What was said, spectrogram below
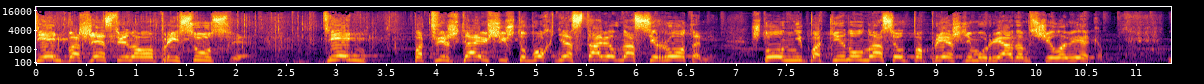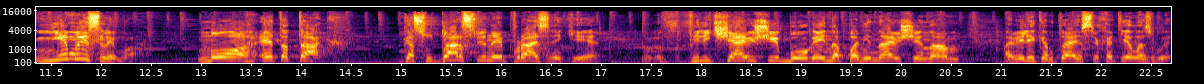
день божественного присутствия, день, подтверждающий, что Бог не оставил нас сиротами, что Он не покинул нас, и Он по-прежнему рядом с человеком. Немыслимо, но это так. Государственные праздники, величающие Бога и напоминающие нам о великом таинстве. Хотелось бы,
